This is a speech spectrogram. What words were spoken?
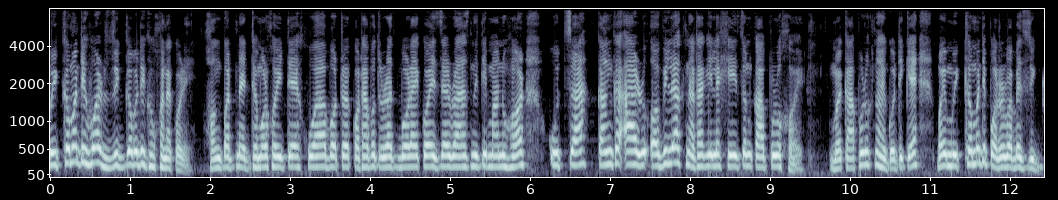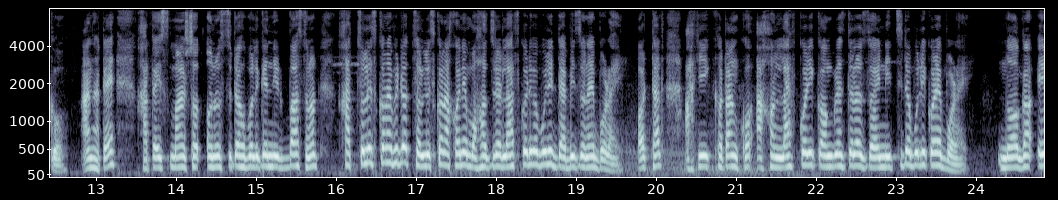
মুখ্যমন্ত্ৰী হোৱাৰ যোগ্য বুলি ঘোষণা কৰে। সংবাদ মাধ্যমৰ সৈতে হোৱা বতৰ কথা বতৰাত বৰাই কয় যে ৰাজনীতি মানুহৰ উৎসাহ কাংক্ষা আৰু অভিলাষ নাথাকিলে সেইজন কাপুৰুষ হয়। মই কাপুৰুষ নহয় গতিকে মই মুখ্যমন্ত্ৰী পদৰ বাবে যোগ্য। আনহাতে সাতাইছ মাৰ্চত অনুষ্ঠিত হ'বলগীয়া নিৰ্বাচনত সাতচল্লিছখনৰ ভিতৰত চল্লিছখন আসনে মহাজোৰে লাভ কৰিব বুলি দাবী জনাই বৰাই। অৰ্থাৎ আশী শতাংশ আসন লাভ কৰি কংগ্ৰেছ দলৰ জয় নিশ্চিত বুলি কৰে বৰাই। নগাঁও এ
